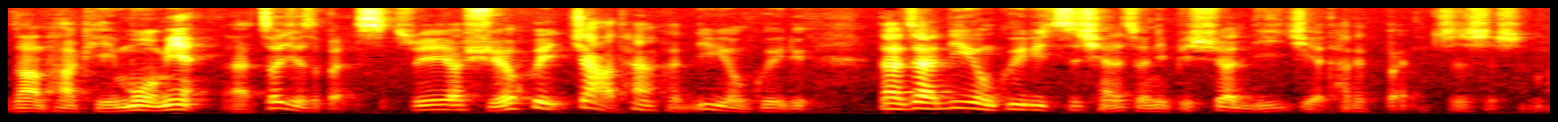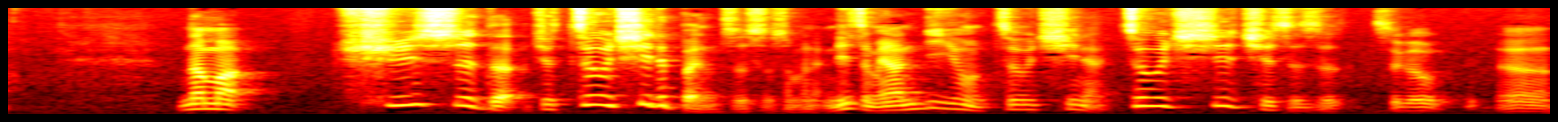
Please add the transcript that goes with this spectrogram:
让它可以磨面，哎，这就是本事。所以要学会驾探和利用规律。但在利用规律之前的时候，你必须要理解它的本质是什么。那么趋势的就周期的本质是什么呢？你怎么样利用周期呢？周期其实是这个呃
